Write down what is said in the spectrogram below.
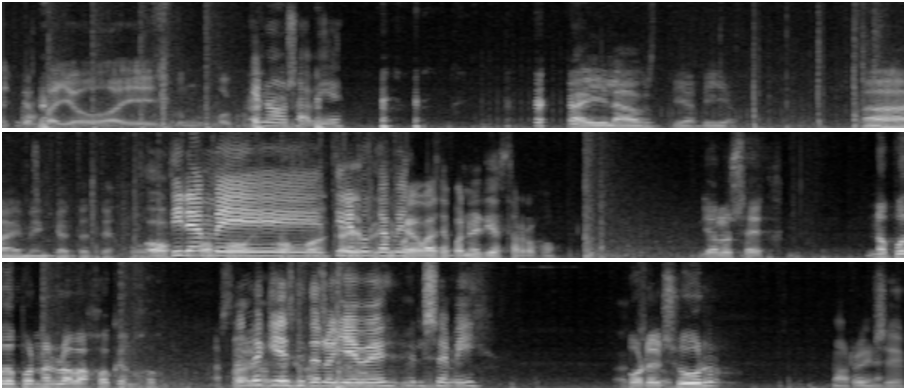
Es que falló ahí un poco. Que no lo sabía. Ahí la hostia, tío. Ay, me encanta este juego. Ojo, Tírame- ojo, tírame un camión. que vas a poner y ya está rojo. Ya lo sé. No puedo ponerlo abajo, Kenjo. Hasta ¿Dónde quieres que te lo lleve el semi? Por el sur. No, ruina. Sí,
